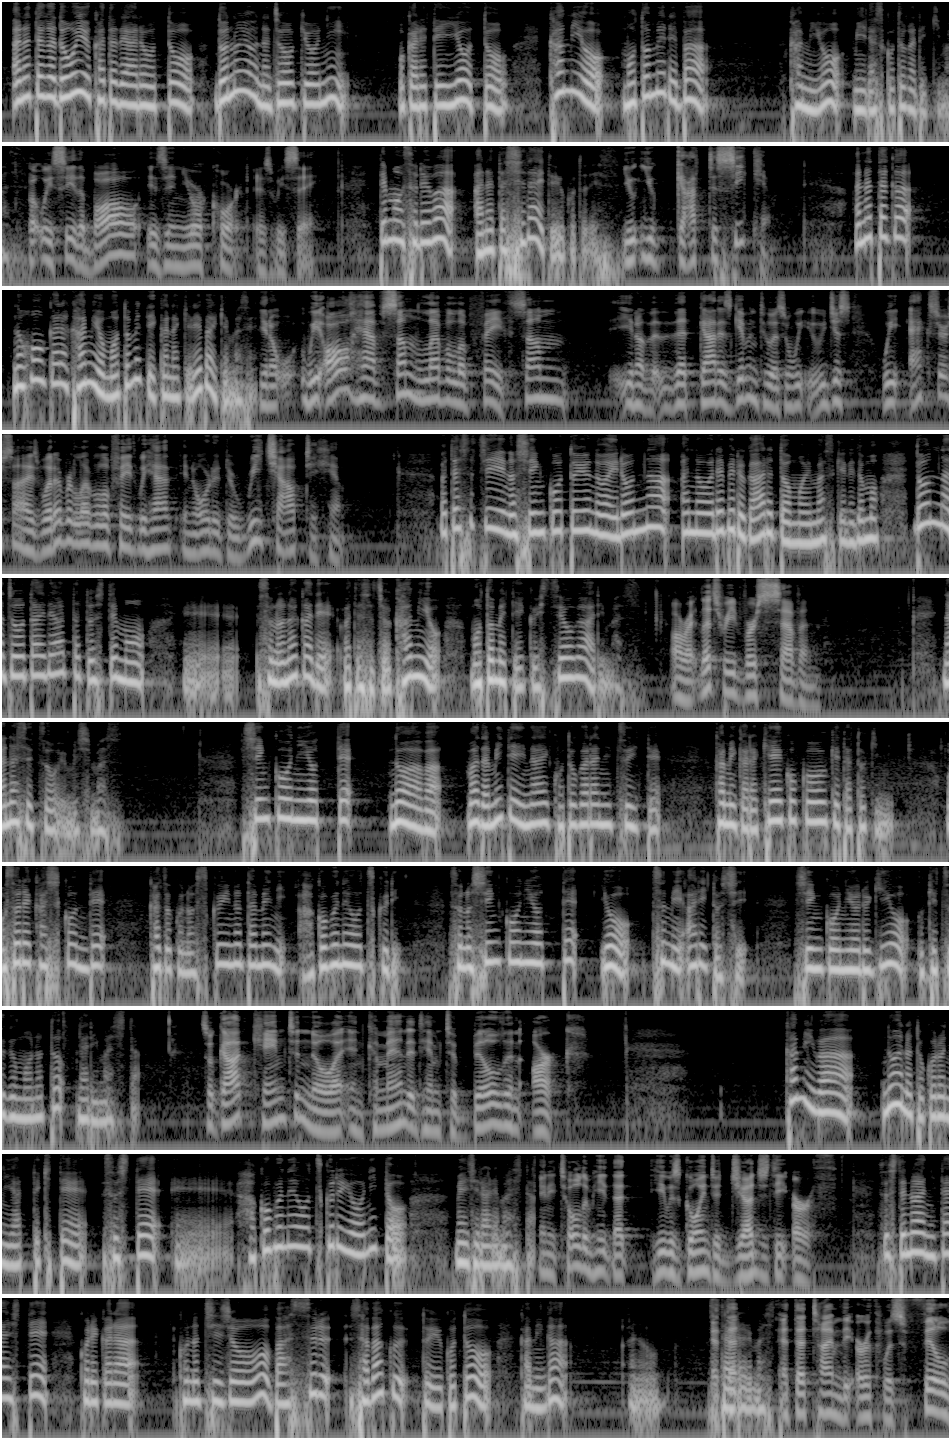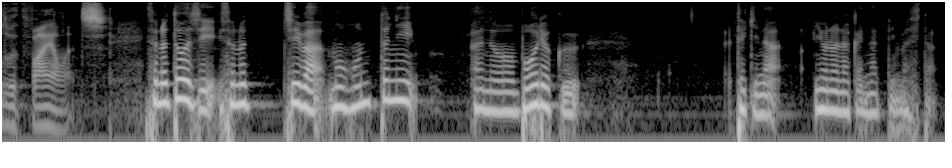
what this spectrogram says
あなたがどういう方であろうと、どのような状況に置かれていようと、神を求めれば神を見出すことができます。But we see the ball is in your court, as we say. でもそれはあなた次第ということです。You, you got to seek him. あなたがの方から神を求めていかなければいけません。You know, we all have some level of faith, some, you know, that, that God has given to us, and we, we just, we exercise whatever level of faith we have in order to reach out to him. 私たちの信仰というのはいろんなあのレベルがあると思いますけれどもどんな状態であったとしても、えーその中で私たちは神を求めていく必要があります。Right, let's read verse 7. 7節をお読みします。信仰によってノアはまだ見ていない事柄について神から警告を受けた時に恐れかしこんで家族の救いのために箱舟を作りその信仰によって世を罪ありとし信仰による義を受け継ぐものとなりました。So God came to Noah and commanded him to build an ark. 神はノアのところにやってきて、そして、えー、箱舟を作るようにと命じられました。そしてノアに対して、これからこの地上を罰する、裁くということを神があの伝えられました。At that, at that time, その当時、その時、地はもう本当にあの暴力的な世の中になっていました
